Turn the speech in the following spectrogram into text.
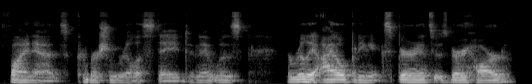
finance, commercial real estate. And it was a really eye-opening experience. It was very hard.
